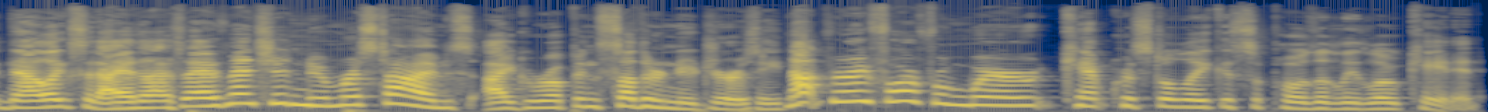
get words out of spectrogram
now, like I said, I, as I've mentioned numerous times, I grew up in southern New Jersey, not very far from where Camp Crystal Lake is supposedly located.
